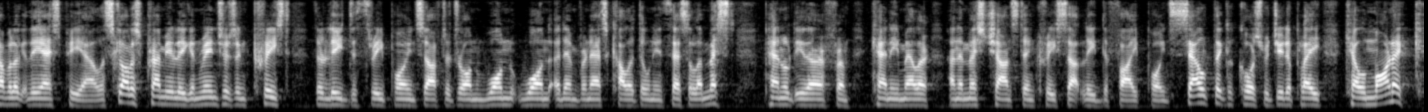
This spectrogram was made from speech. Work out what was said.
Have a look at the SPL. The Scottish Premier League and Rangers increased their lead to three points after drawing 1 1 at Inverness Caledonian Thistle. A missed penalty there from Kenny Miller and a missed chance to increase that lead to five points. Celtic, of course, were due to play Kilmarnock,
